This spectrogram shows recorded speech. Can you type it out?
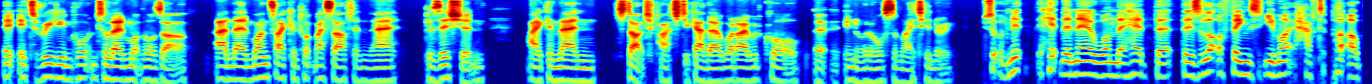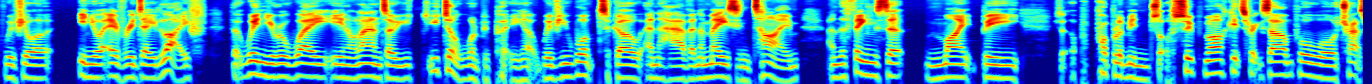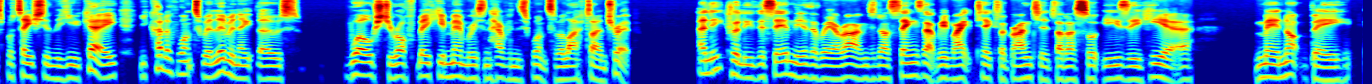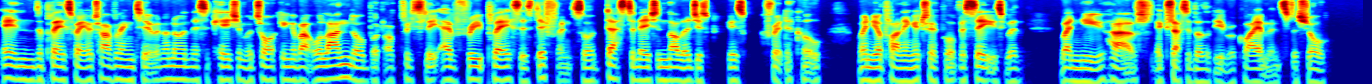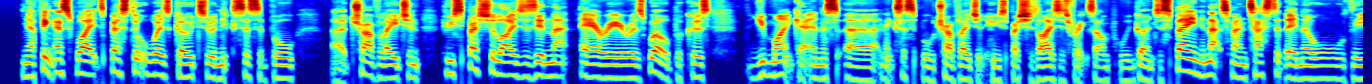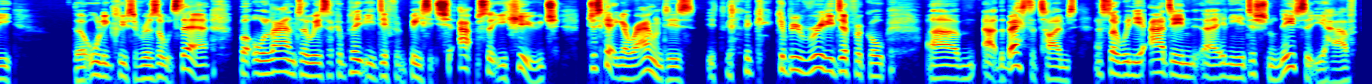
it, it's really important to learn what those are. And then once I can put myself in their position, I can then start to patch together what I would call, uh, you know, an awesome itinerary. Sort of hit the nail on the head that there's a lot of things you might have to put up with your in your everyday life that when you're away in Orlando, you, you don't want to be putting up with. You want to go and have an amazing time. And the things that might be a problem in sort of supermarkets, for example, or transportation in the UK, you kind of want to eliminate those whilst you're off making memories and having this once of a lifetime trip. And equally the same the other way around, you know, things that we might take for granted that are so easy here may not be in the place where you're traveling to. And I know in this occasion we're talking about Orlando, but obviously every place is different. So destination knowledge is, is critical when you're planning a trip overseas with when you have accessibility requirements for sure. Yeah, I think that's why it's best to always go to an accessible uh, travel agent who specializes in that area as well, because you might get an, uh, an accessible travel agent who specializes, for example, in going to Spain, and that's fantastic. They know all the the all-inclusive resorts there. But Orlando is a completely different beast. It's absolutely huge. Just getting around is it can be really difficult um, at the best of times. And so when you add in uh, any additional needs that you have,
